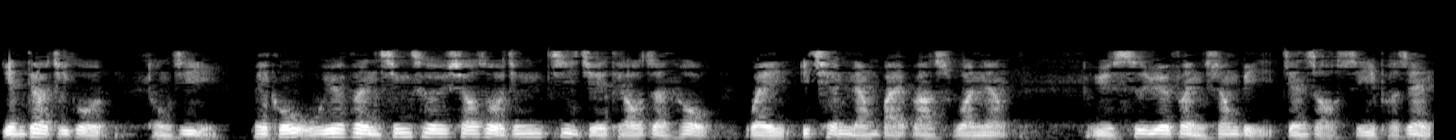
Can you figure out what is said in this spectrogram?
研调机构统计，美国五月份新车销售经季节调整后为一千两百八十万辆，与四月份相比减少十一 percent，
